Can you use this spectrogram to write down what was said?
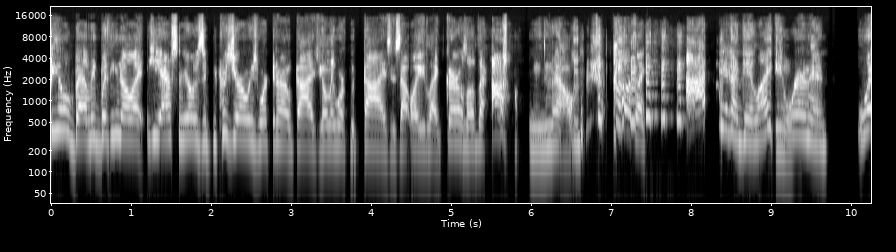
feel badly, but you know, like he asked me, "Oh, is it because you're always working out with guys? You only work with guys? Is that why you like girls?" I was like, "Ah, oh, no." I was like, "I think I've been liking women way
